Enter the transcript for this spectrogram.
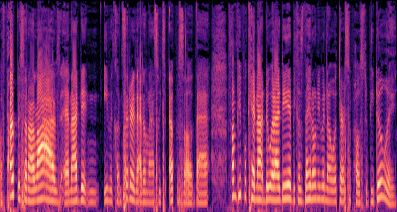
of purpose in our lives. And I didn't even consider that in last week's episode that some people cannot do what I did because they don't even know what they're supposed to be doing.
